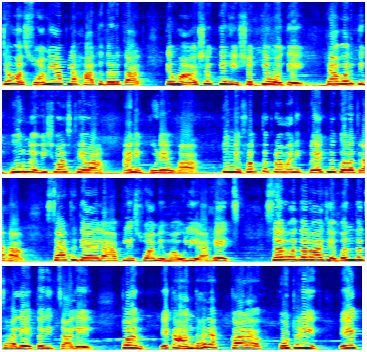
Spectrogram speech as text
जेव्हा स्वामी आपला हात धरतात तेव्हा अशक्य ही शक्य होते. ह्यावरती पूर्ण विश्वास ठेवा आणि पुढे व्हा. तुम्ही फक्त प्रामाणिक प्रयत्न करत राहा. साथ द्यायला आपली स्वामी माऊली आहेच. सर्व दरवाजे बंद झाले तरी चालेल. पण एका अंधाऱ्या काळ्या कोठडीत एक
